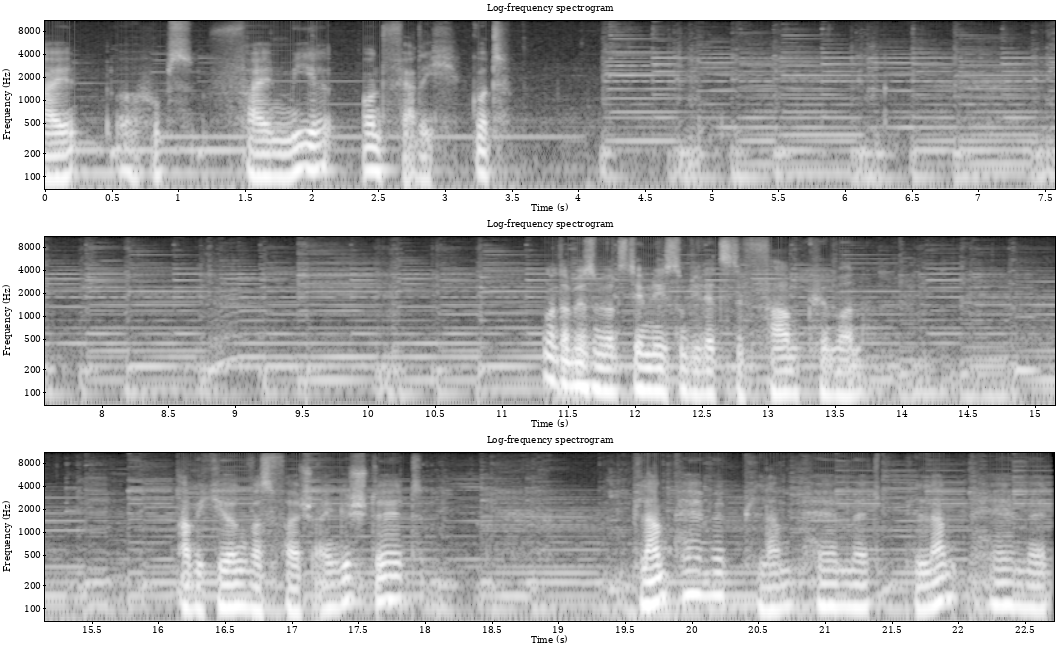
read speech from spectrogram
fein, oh, ups, fein Mehl und fertig. Gut. Und da müssen wir uns demnächst um die letzte Farm kümmern. Habe ich hier irgendwas falsch eingestellt? Plump Helmet, Plump Helmet, Plump Helmet,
